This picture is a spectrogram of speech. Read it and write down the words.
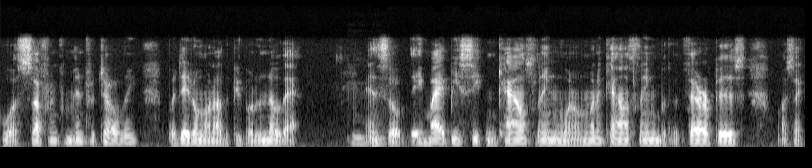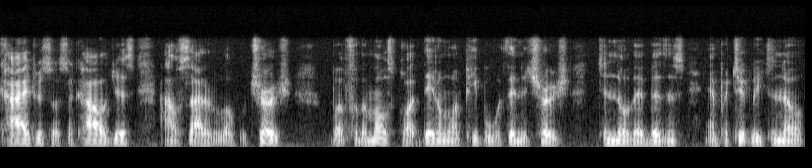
who are suffering from infertility, but they don't want other people to know that. Mm-hmm. And so they might be seeking counseling, one on one counseling with a therapist or a psychiatrist or psychologist outside of the local church. But for the most part, they don't want people within the church to know their business and particularly to know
